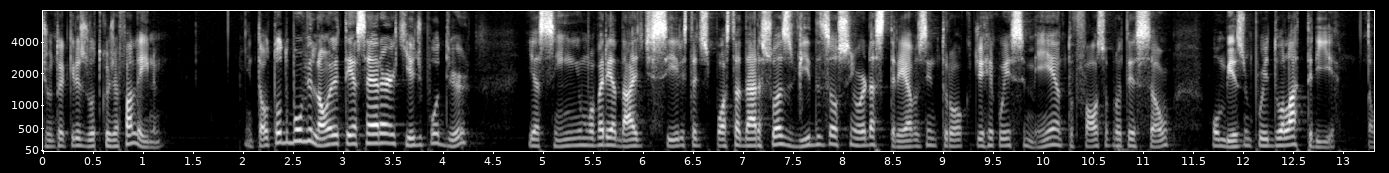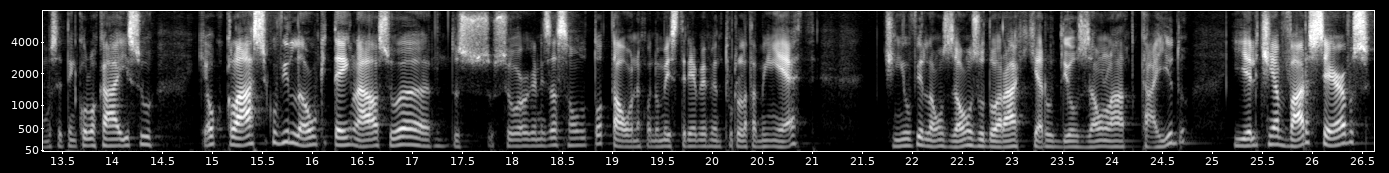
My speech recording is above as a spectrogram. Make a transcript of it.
junto àqueles outros que eu já falei, né? Então todo bom vilão ele tem essa hierarquia de poder e assim uma variedade de seres está disposta a dar as suas vidas ao Senhor das Trevas em troca de reconhecimento, falsa proteção ou mesmo por idolatria. Então você tem que colocar isso que é o clássico vilão que tem lá a sua, do, sua organização total, né? Quando eu mestrei a minha aventura lá também em Eth, tinha o vilãozão, o Zudorak, que era o deusão lá caído, e ele tinha vários servos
